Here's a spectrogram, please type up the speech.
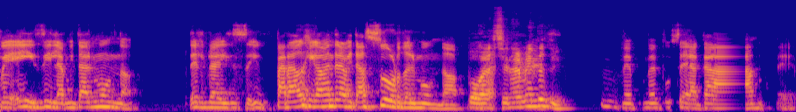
Y sí, la mitad del mundo. el y paradójicamente la mitad sur del mundo. Poblacionalmente sí. Me, me puse acá eh,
